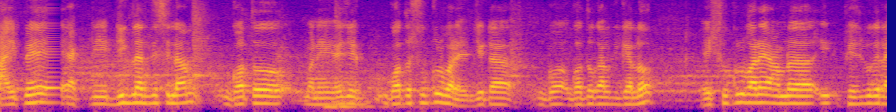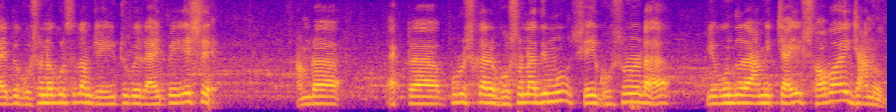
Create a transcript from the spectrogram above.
লাইফে একটি ডিগলার দিছিলাম গত মানে এই যে গত শুক্রবারে যেটা গতকালকে গেল, এই শুক্রবারে আমরা ফেসবুকে লাইভে ঘোষণা করছিলাম যে ইউটিউবে লাইভে এসে আমরা একটা পুরস্কারের ঘোষণা দিমু। সেই ঘোষণাটা প্রিয় বন্ধুরা আমি চাই সবাই জানুক,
